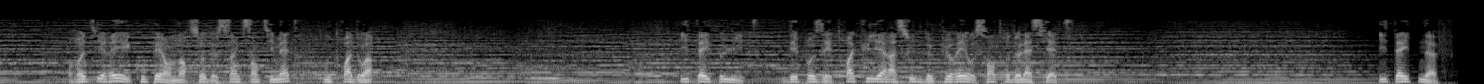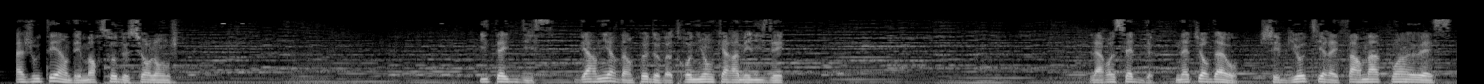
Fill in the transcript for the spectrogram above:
Retirez et coupez en morceaux de 5 cm, ou 3 doigts. E-Tape 8. Déposez 3 cuillères à soupe de purée au centre de l'assiette. E-Tape 9. Ajoutez un des morceaux de surlonge. E-Tape 10. Garnir d'un peu de votre oignon caramélisé. La recette de Nature DAO, chez bio-pharma.es.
